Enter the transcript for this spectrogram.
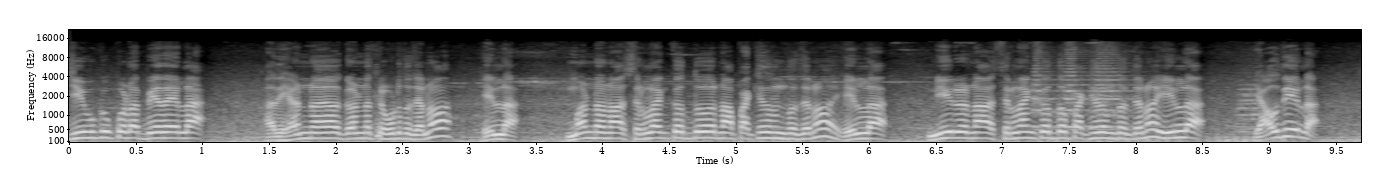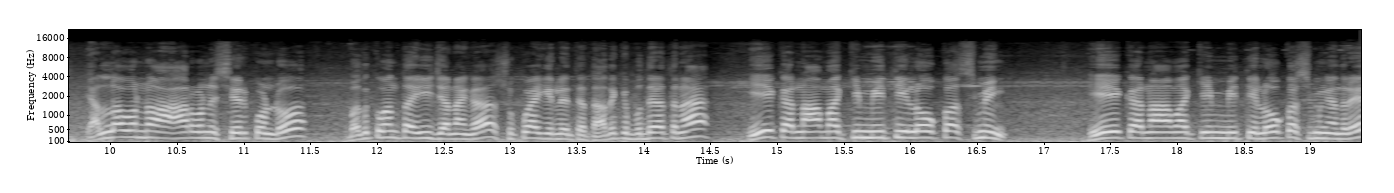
ಜೀವಕ್ಕೂ ಕೂಡ ಭೇದ ಇಲ್ಲ. ಅದು ಹೆಣ್ಣು ಗಂಡು ಹತ್ರ ಹುಡ್ತದೇನೋ ಇಲ್ಲ. ಮಣ್ಣು ನಾ ಶ್ರೀಲಂಕದ್ದು, ನಾ ಪಾಕಿಸ್ತಾನದೇನೋ ಇಲ್ಲ. ನೀರು ನಾ ಶ್ರೀಲಂಕದ್ದು ಪಾಕಿಸ್ತಾನದೇನೋ ಇಲ್ಲ. ಯಾವುದೂ ಇಲ್ಲ. ಎಲ್ಲವನ್ನು, ಆಹಾರವನ್ನು ಸೇರಿಕೊಂಡು ಬದುಕುವಂಥ ಈ ಜನಾಂಗ ಸುಖವಾಗಿರಲಿ ಅಂತ. ಅದಕ್ಕೆ ಬುದ್ಧ ಹೇಳ್ತಾನೆ, ಏಕನಾಮ ಕಿಮ್ಮಿತಿ ಲೋಕಸ್ಮಿಂಗ್. ಏಕನಾಮ ಕಿಮ್ಮಿತಿ ಲೋಕಸ್ಮಿಂಗ್ ಅಂದರೆ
